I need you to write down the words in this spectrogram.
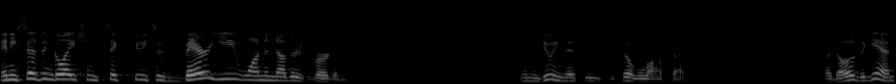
And he says in Galatians 6 2, he says, Bear ye one another's burdens. And in doing this, we fulfill the law of Christ. For those, again,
